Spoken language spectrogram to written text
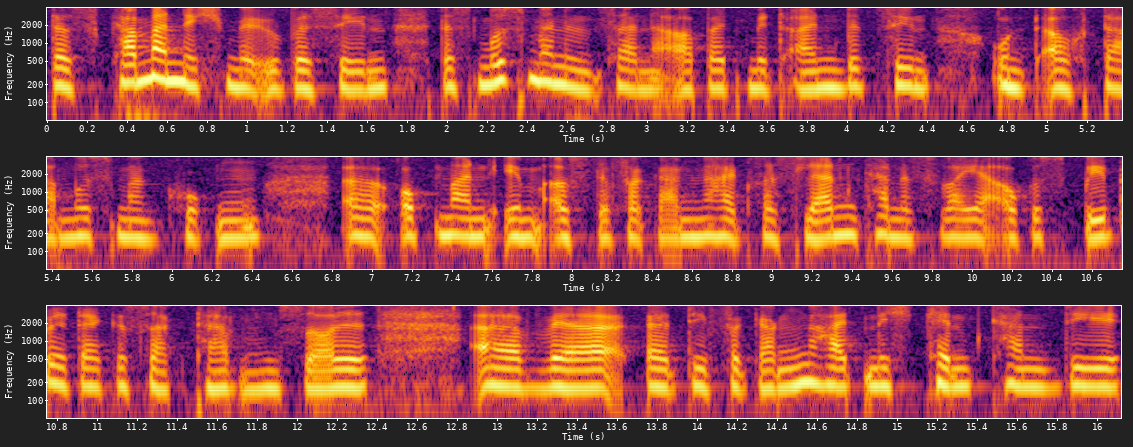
das kann man nicht mehr übersehen, das muss man in seine Arbeit mit einbeziehen. Und auch da muss man gucken, äh, ob man eben aus der Vergangenheit was lernen kann. Es war ja August Bebel, der gesagt haben soll, äh, wer äh, die Vergangenheit nicht kennt, kann die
